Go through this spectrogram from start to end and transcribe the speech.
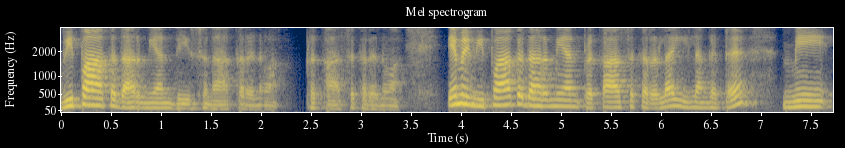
විපාක ධර්මයන් දේශනා කරනවා ප්‍රකාශ කරනවා. එමෙ විපාක ධර්මයන් ප්‍රකාශ කරලා ඊළඟට මේ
